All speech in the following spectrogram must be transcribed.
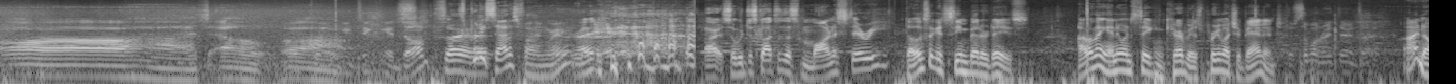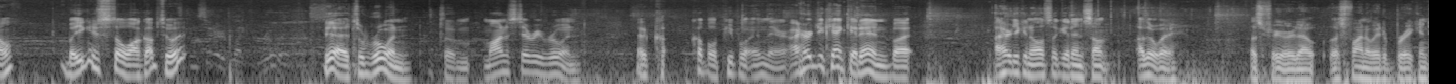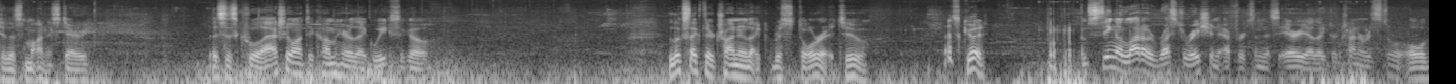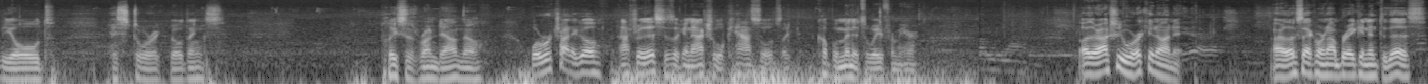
Oh, it's out. Oh. You taking a dump? Sorry. It's Pretty satisfying, right? right? All right, so we just got to this monastery. That looks like it's seen better days. I don't think anyone's taking care of it. It's pretty much abandoned. There's someone right there inside. I know, but you can just still walk up to it. Yeah, it's a ruin. It's a monastery ruin. Got a cou- couple of people in there. I heard you can't get in, but I heard you can also get in some other way. Let's figure it out. Let's find a way to break into this monastery. This is cool. I actually wanted to come here like weeks ago. It looks like they're trying to like restore it too. That's good. I'm seeing a lot of restoration efforts in this area. Like they're trying to restore all the old historic buildings. Places run down though. Where we're trying to go after this is like an actual castle. It's like a couple minutes away from here. Oh, they're actually working on it. All right, looks like we're not breaking into this.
